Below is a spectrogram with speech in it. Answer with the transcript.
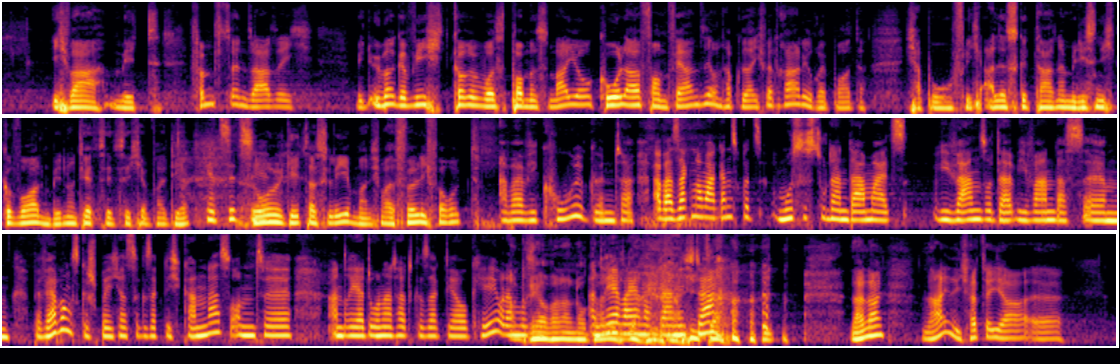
Ich war mit 15 saß ich mit Übergewicht, Currywurst, Pommes Mayo, Cola vom Fernseher und habe gesagt, ich werde Radioreporter. Ich habe beruflich alles getan, damit ich es nicht geworden bin und jetzt sitze ich hier bei dir. Jetzt sitzt So du. geht das Leben manchmal völlig verrückt. Aber wie cool, Günther. Aber sag noch mal ganz kurz, musstest du dann damals wie waren so da, wie waren das ähm, Bewerbungsgespräch? Hast du gesagt, ich kann das? Und äh, Andrea Donat hat gesagt, ja okay. Oder Andrea muss, war dann noch gar Andrea nicht war ja da. noch gar nicht da. Nein, nein, nein, ich hatte ja, äh,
